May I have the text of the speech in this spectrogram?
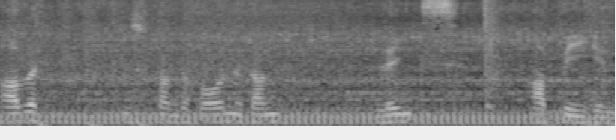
Aber ich kann da vorne dann links abbiegen.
